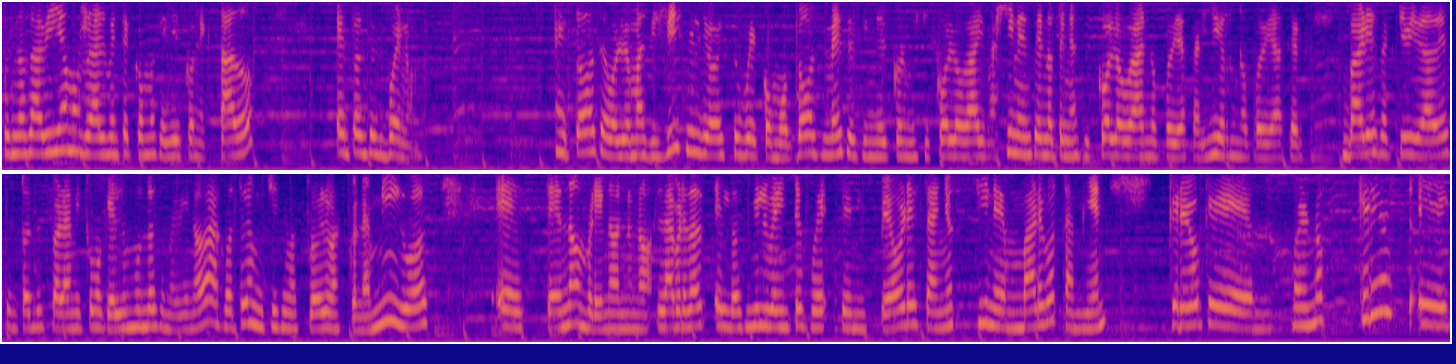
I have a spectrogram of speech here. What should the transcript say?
pues no sabíamos realmente cómo seguir conectados. Entonces, bueno, eh, todo se volvió más difícil. Yo estuve como dos meses sin ir con mi psicóloga. Imagínense, no tenía psicóloga, no podía salir, no podía hacer varias actividades. Entonces para mí como que el mundo se me vino abajo. Tuve muchísimos problemas con amigos. Este, no hombre, no, no, no. La verdad el 2020 fue de mis peores años. Sin embargo, también creo que, bueno, no creo, eh,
